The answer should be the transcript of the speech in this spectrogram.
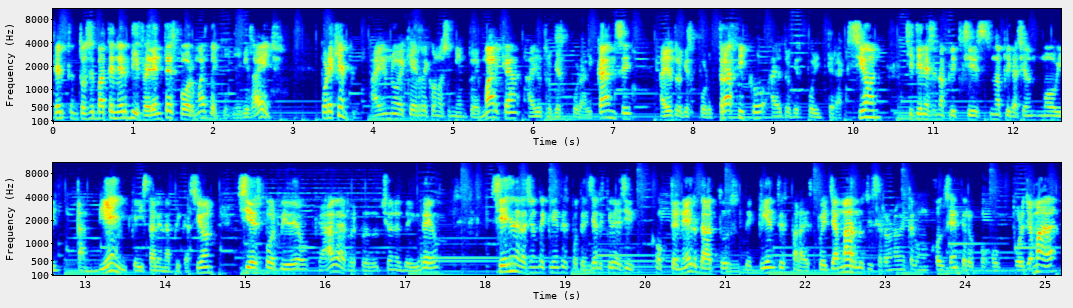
¿cierto? Entonces va a tener diferentes formas de que llegues a ellos. Por ejemplo, hay uno que es reconocimiento de marca, hay otro que es por alcance, hay otro que es por tráfico, hay otro que es por interacción. Si tienes una, si es una aplicación móvil, también que instalen la aplicación. Si es por video, que haga reproducciones de video. Si es generación de clientes potenciales, quiere decir obtener datos de clientes para después llamarlos y cerrar una venta con un call center o, por llamada,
